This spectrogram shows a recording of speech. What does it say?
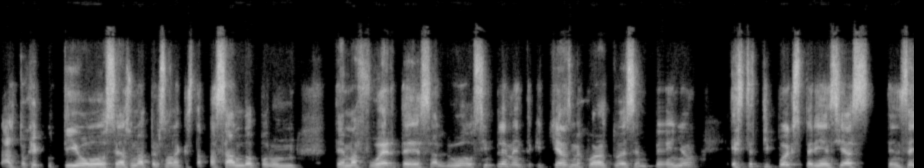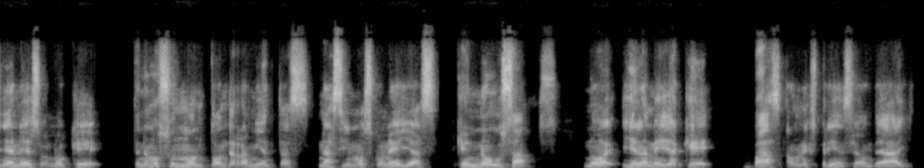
alto ejecutivo, seas una persona que está pasando por un tema fuerte de salud o simplemente que quieras mejorar tu desempeño, este tipo de experiencias te enseñan eso, ¿no? Que tenemos un montón de herramientas, nacimos con ellas que no usamos, ¿no? Y en la medida que vas a una experiencia donde hay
